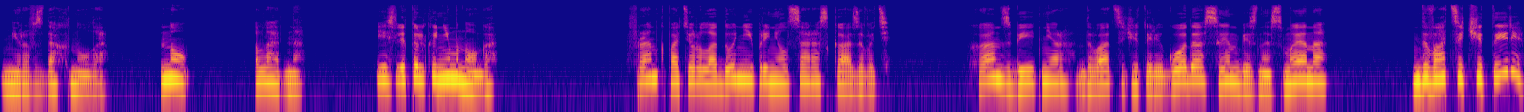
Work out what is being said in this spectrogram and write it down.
Мира вздохнула. «Ну, ладно, если только немного». Франк потер ладони и принялся рассказывать. Ханс Битнер, 24 года, сын бизнесмена. «24?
